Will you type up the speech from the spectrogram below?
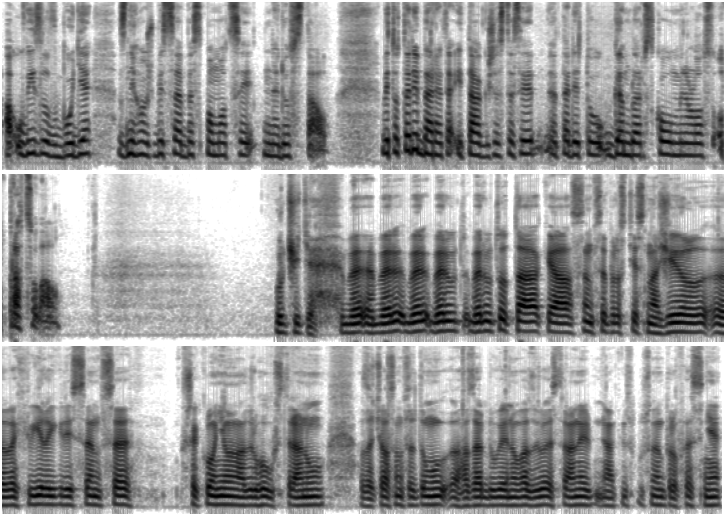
a uvízl v bodě, z něhož by se bez pomoci nedostal. Vy to tedy berete i tak, že jste si tedy tu gamblerskou minulost odpracoval? Určitě. Ber, ber, ber, beru, beru to tak. Já jsem se prostě snažil eh, ve chvíli, kdy jsem se překlonil na druhou stranu a začal jsem se tomu hazardu věnovat z druhé strany nějakým způsobem profesně,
